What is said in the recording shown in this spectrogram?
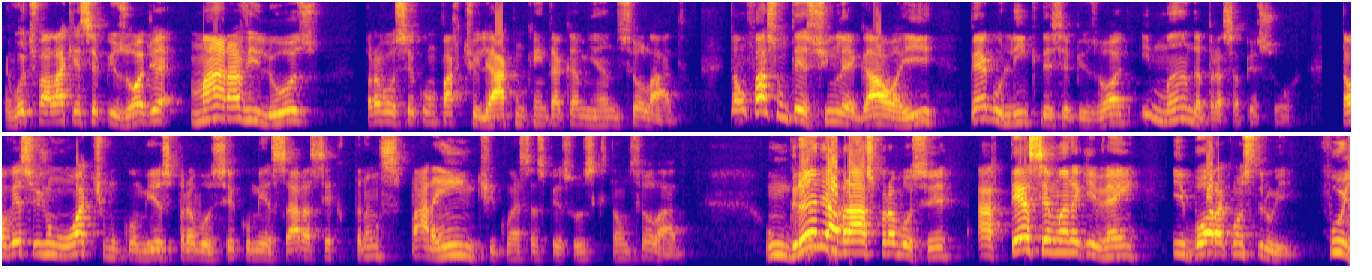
eu vou te falar que esse episódio é maravilhoso para você compartilhar com quem está caminhando do seu lado. Então faça um textinho legal aí, pega o link desse episódio e manda para essa pessoa. Talvez seja um ótimo começo para você começar a ser transparente com essas pessoas que estão do seu lado. Um grande abraço para você, até semana que vem e bora construir. Fui!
